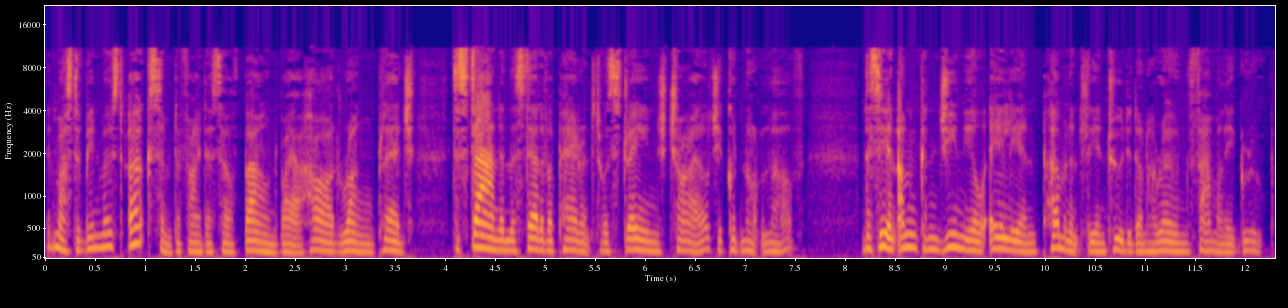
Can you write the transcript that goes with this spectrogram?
It must have been most irksome to find herself bound by a hard-wrung pledge, to stand in the stead of a parent to a strange child she could not love, and to see an uncongenial alien permanently intruded on her own family group.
